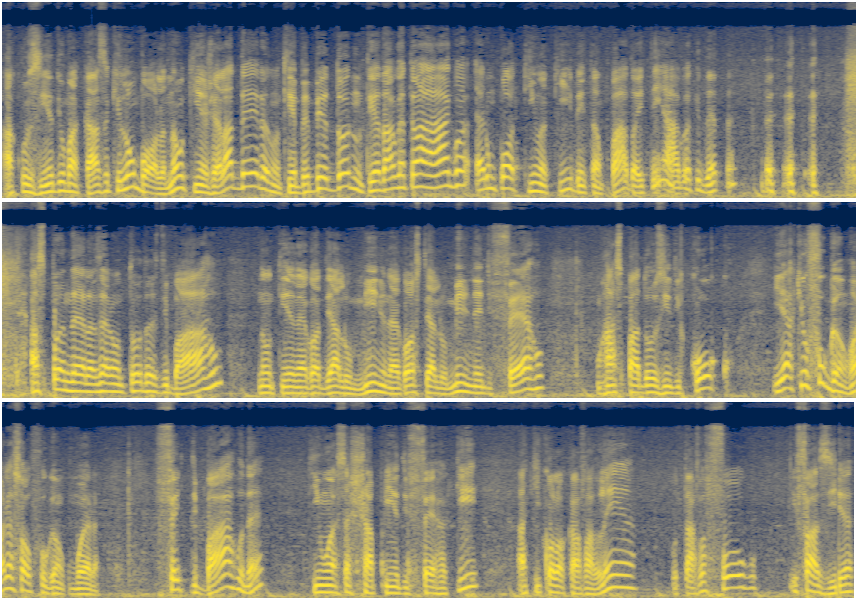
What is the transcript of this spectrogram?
a cozinha de uma casa quilombola. Não tinha geladeira, não tinha bebedouro, não tinha água. Então a água era um potinho aqui, bem tampado. Aí tem água aqui dentro, né? As panelas eram todas de barro. Não tinha negócio de alumínio, negócio de alumínio nem de ferro. Um raspadorzinho de coco. E aqui o fogão. Olha só o fogão como era. Feito de barro, né? Tinha essa chapinha de ferro aqui. Aqui colocava lenha, botava fogo e fazia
